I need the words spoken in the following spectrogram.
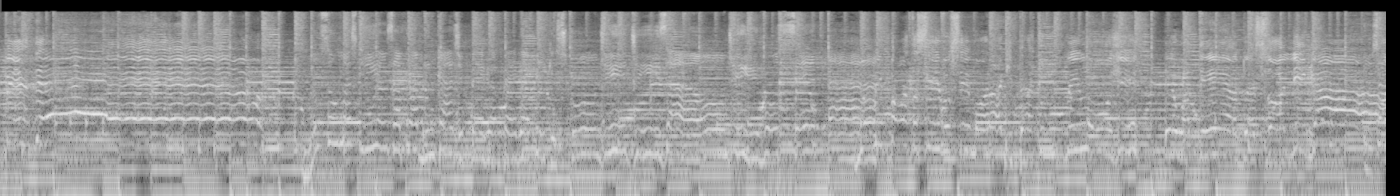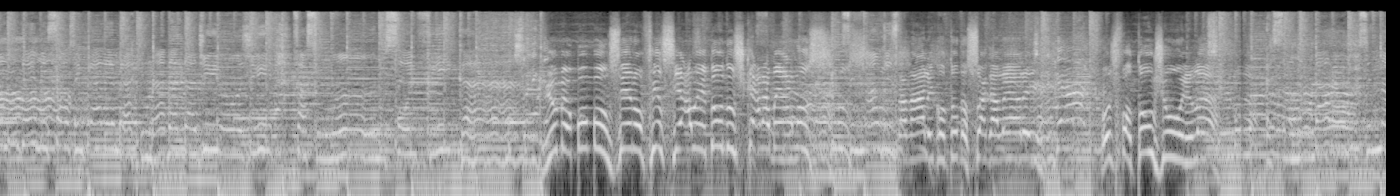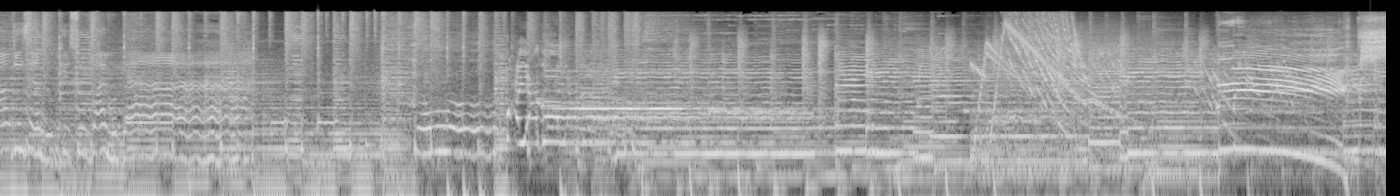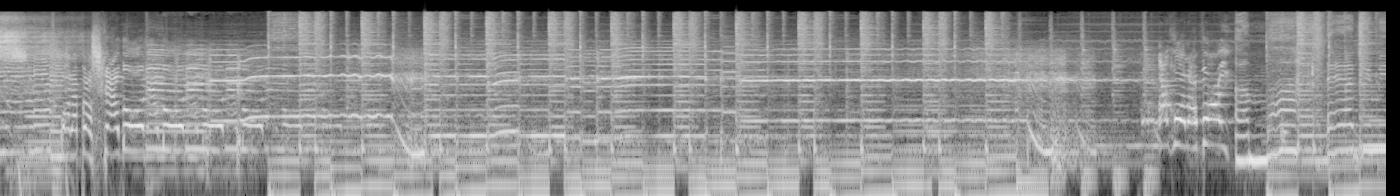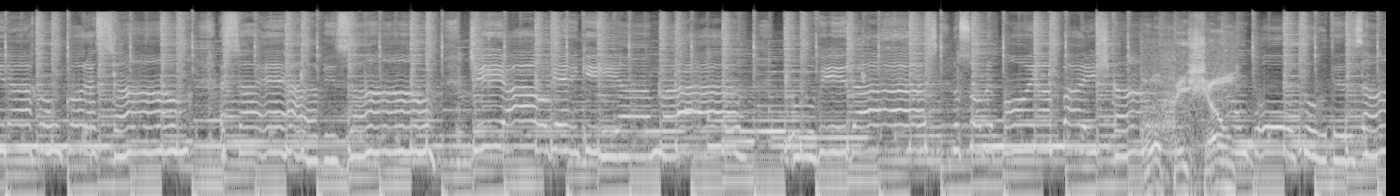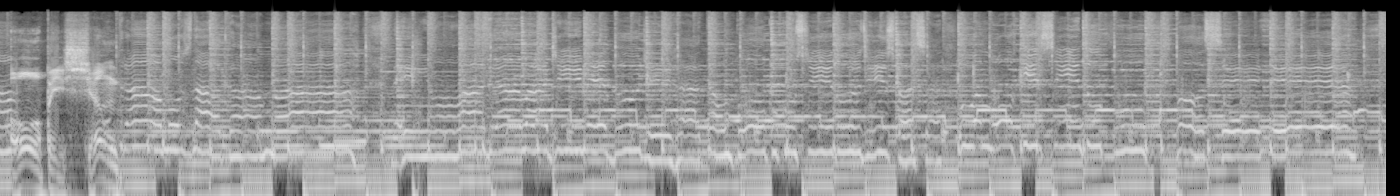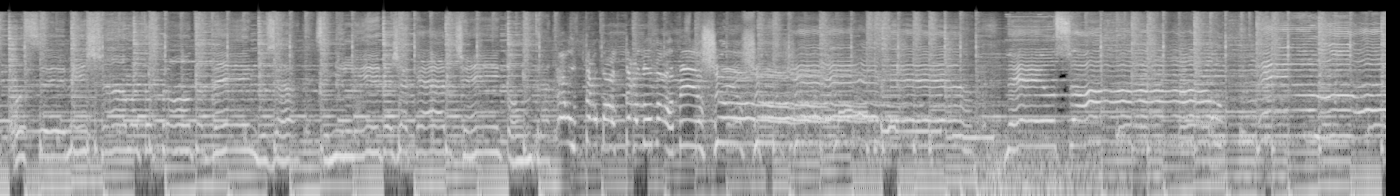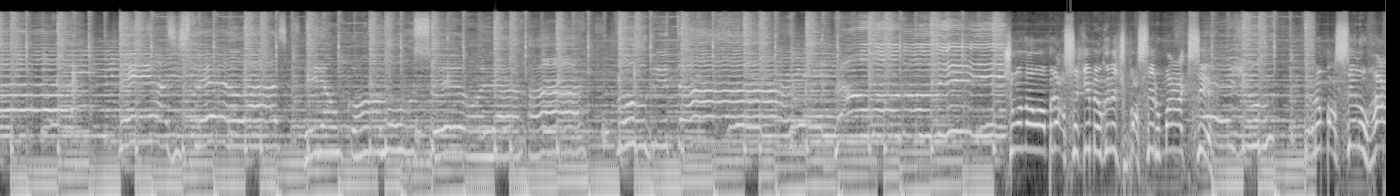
oficial Edu dos Caramelos. Tá na área com toda a sua galera, hein? Hoje faltou o Júnior, né? Vai agora! Mix! Bora pescar, Dori, Dori, Dori, Peixão. O Peixão. Entramos na casa.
